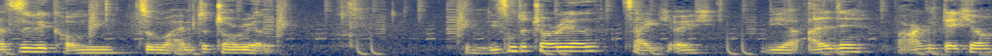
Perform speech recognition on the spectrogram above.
Herzlich willkommen zu meinem Tutorial. In diesem Tutorial zeige ich euch, wie ihr alte Wagendächer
